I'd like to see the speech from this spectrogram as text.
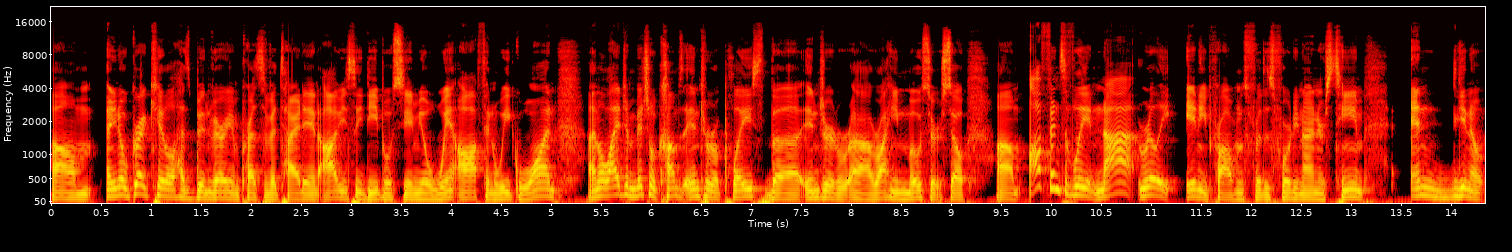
Um, and you know, Greg Kittle has been very impressive at tight end. Obviously, Deebo Samuel went off in Week One, and Elijah Mitchell comes in to replace the injured uh, Raheem Mostert. So um, offensively, not really any problems for this 49ers team and you know,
